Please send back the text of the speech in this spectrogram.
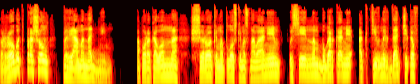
Робот прошел прямо над ним. Опора колонна с широким и плоским основанием, усеянным бугорками активных датчиков,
